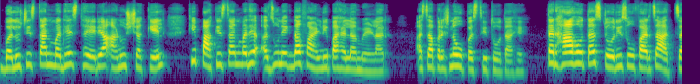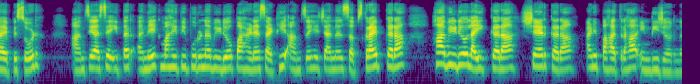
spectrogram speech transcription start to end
बलुचिस्तानमध्ये स्थैर्य आणू शकेल की पाकिस्तानमध्ये अजून एकदा फाळणी पाहायला मिळणार असा प्रश्न उपस्थित होत आहे. तर हा होता स्टोरी सोफारचा आजचा एपिसोड. आमचे असे इतर अनेक माहितीपूर्ण व्हिडिओ पाहण्यासाठी आमचे हे चॅनल सबस्क्राईब करा. हा व्हिडिओ लाईक करा शेअर करा आणि पाहत रहा इंडी जर्नल.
